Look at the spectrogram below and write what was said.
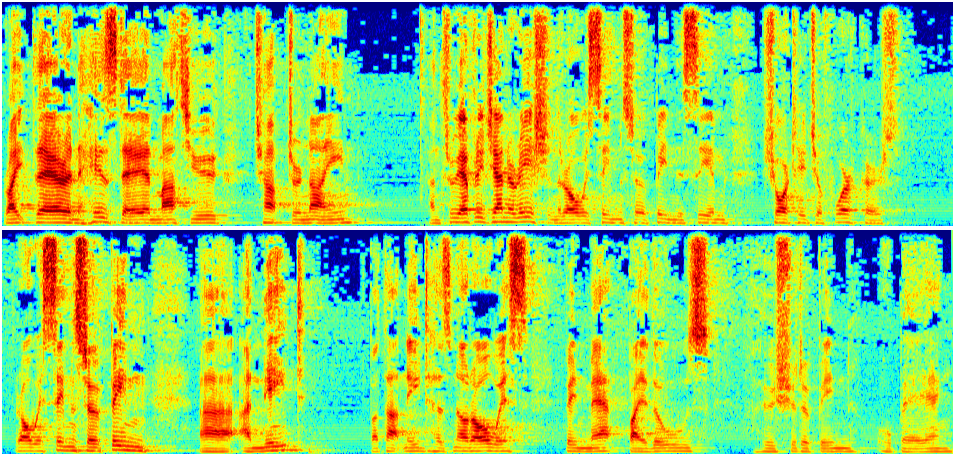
right there in his day in Matthew chapter 9. And through every generation, there always seems to have been the same shortage of workers. There always seems to have been uh, a need, but that need has not always been met by those who should have been obeying.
